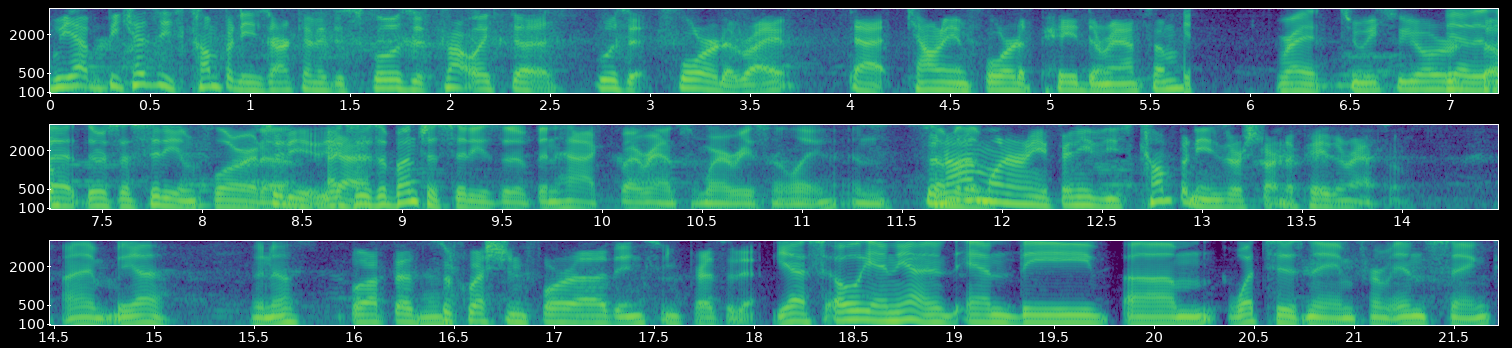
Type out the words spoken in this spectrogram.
we have, because these companies aren't going to disclose it, it's not like the, what was it, Florida, right? That county in Florida paid the ransom Right. two weeks ago or Yeah, so. that, there's a city in Florida. City, yeah. Actually, there's a bunch of cities that have been hacked by ransomware recently, and so some now of I'm them, wondering if any of these companies are starting to pay the ransom. I, yeah, who knows? Well, that's a question for uh, the NSYNC president. Yes. Oh, and yeah, and, and the um, what's his name from Insynq?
